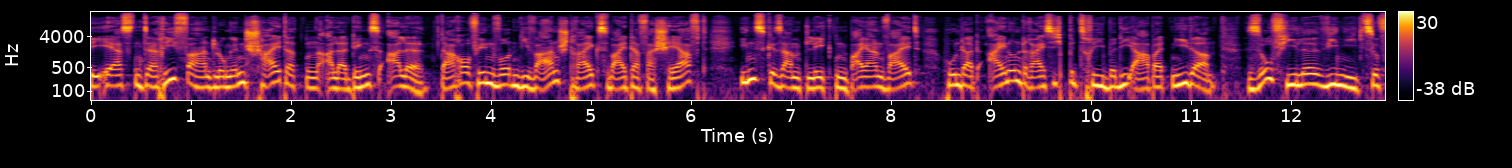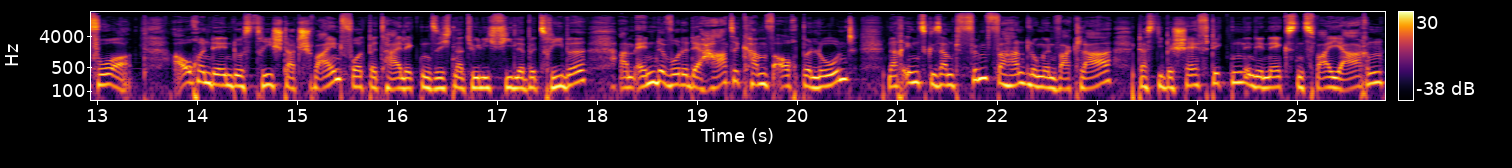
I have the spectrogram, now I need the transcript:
Die ersten Tarifverhandlungen scheiterten allerdings alle. Daraufhin wurden die Warnstreiks weiter verschärft. Insgesamt legten bayernweit 131 Betriebe die Arbeit nieder. So viele wie nie zuvor. Auch in der Industriestadt Schweinfurt beteiligten sich natürlich viele Betriebe. Am Ende wurde der harte Kampf auch belohnt. Nach insgesamt fünf Verhandlungen war klar, dass die Beschäftigten in den nächsten zwei Jahren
